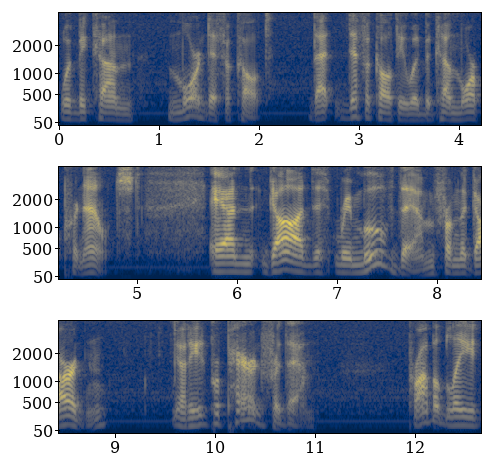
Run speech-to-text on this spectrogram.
would become more difficult. That difficulty would become more pronounced. And God removed them from the garden that He had prepared for them. Probably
